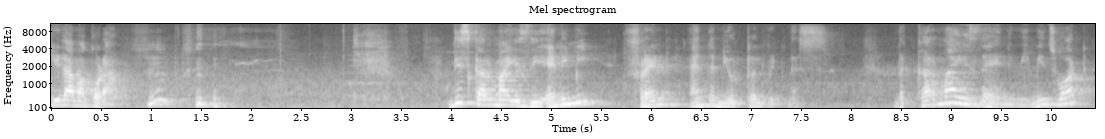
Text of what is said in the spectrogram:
kida makoda. Hmm? this karma is the enemy friend and the neutral witness. The karma is the enemy. Means what?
